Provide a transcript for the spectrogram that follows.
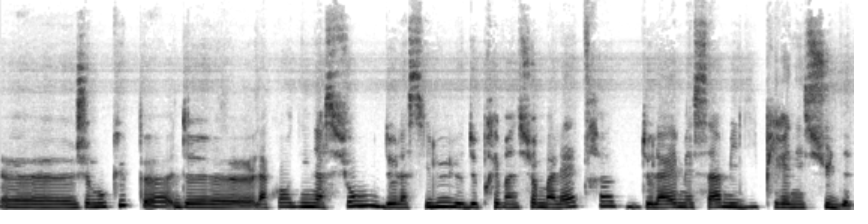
je m'occupe de la coordination de la cellule de prévention mal-être de la MSA Midi-Pyrénées Sud.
